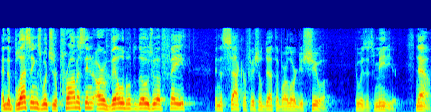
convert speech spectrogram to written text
And the blessings which are promised in it are available to those who have faith in the sacrificial death of our Lord Yeshua, who is its mediator. Now,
